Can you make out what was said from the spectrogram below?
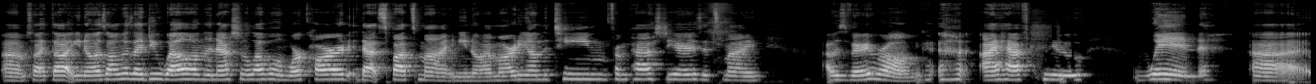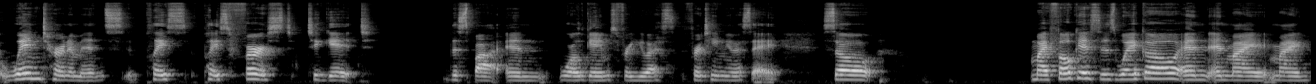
Um, so I thought, you know, as long as I do well on the national level and work hard, that spot's mine. You know, I'm already on the team from past years; it's mine. I was very wrong. I have to win uh, win tournaments, place place first to get the spot in World Games for US for Team USA. So my focus is WAKO and and my my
